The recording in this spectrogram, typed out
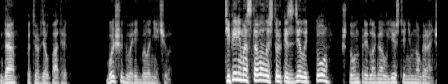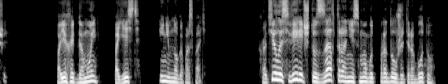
«Да», — подтвердил Патрик. Больше говорить было нечего. Теперь им оставалось только сделать то, что он предлагал Йосте немного раньше. Поехать домой, поесть и немного поспать. Хотелось верить, что завтра они смогут продолжить работу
